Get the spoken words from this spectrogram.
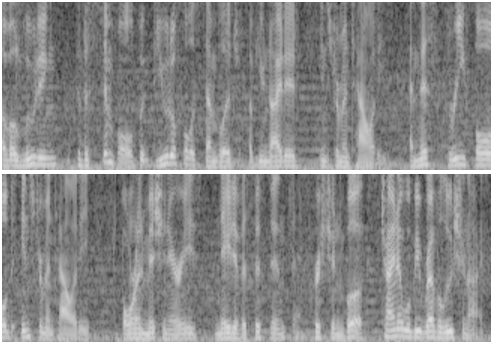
of alluding to the simple but beautiful assemblage of united instrumentalities. And this threefold instrumentality foreign missionaries, native assistants, and Christian books, China will be revolutionized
